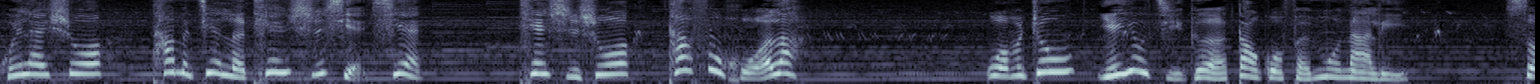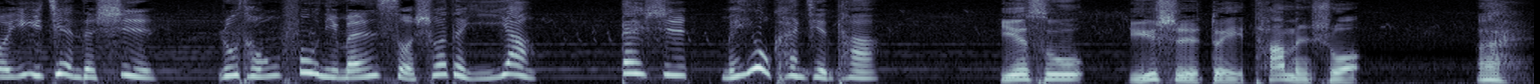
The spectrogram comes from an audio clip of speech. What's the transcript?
回来说他们见了天使显现，天使说他复活了。我们中也有几个到过坟墓那里，所遇见的事，如同妇女们所说的一样，但是没有看见他。耶稣于是对他们说：“唉，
